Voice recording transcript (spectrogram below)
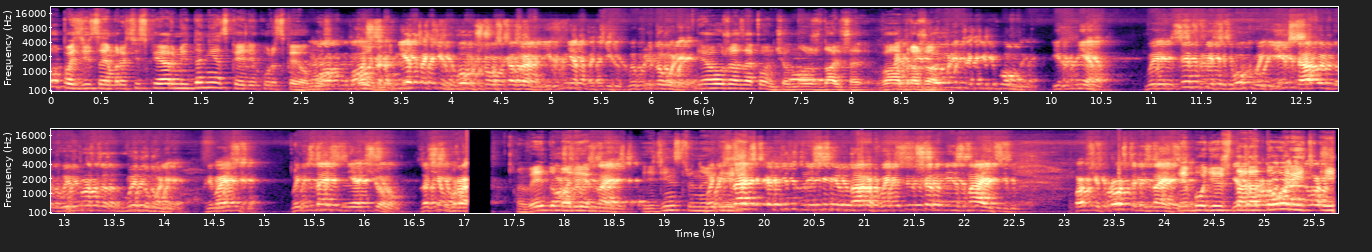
по позициям российской армии Донецкой или Курской области. Гугли. нет таких бомб, что вы сказали. Их нет таких, вы придумали. Я уже закончил, можешь дальше Вы воображать. придумали такие бомбы. Их нет. Вы цифры, эти буквы, X, А, вы просто выдумали. Понимаете? Вы не знаете ни о чем. Зачем врать? Вы Может, вы думали не знаете. единственную Вы не знаете каких-то нанесений ударов, вы это совершенно не знаете. Вообще просто не знаете. Ты будешь Я тараторить и-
